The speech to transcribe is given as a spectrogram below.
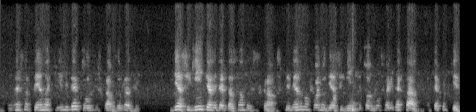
Então, essa pena aqui libertou os escravos do Brasil. Dia seguinte, a libertação dos escravos. Primeiro, não foi no dia seguinte que todo mundo foi libertado, até porque,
